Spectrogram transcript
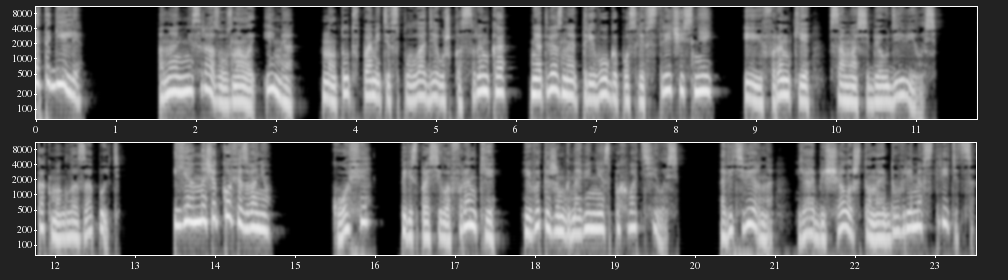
«Это Гилли». Она не сразу узнала имя, но тут в памяти всплыла девушка с рынка, неотвязная тревога после встречи с ней, и Фрэнки сама себя удивилась. Как могла забыть? «Я насчет кофе звоню». «Кофе?» — переспросила Фрэнки, и в это же мгновение спохватилась. «А ведь верно, я обещала, что найду время встретиться».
